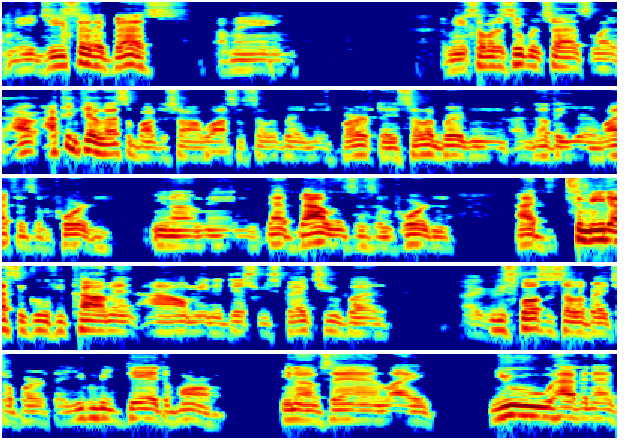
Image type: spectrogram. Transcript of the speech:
I mean, G said it best. I mean, I mean, some of the super chats, like I, I can care less about Deshaun Watson celebrating his birthday. Celebrating another year in life is important. You know what I mean? That balance is important. I, to me, that's a goofy comment. I don't mean to disrespect you, but you're supposed to celebrate your birthday. You can be dead tomorrow. You know what I'm saying? Like you having that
